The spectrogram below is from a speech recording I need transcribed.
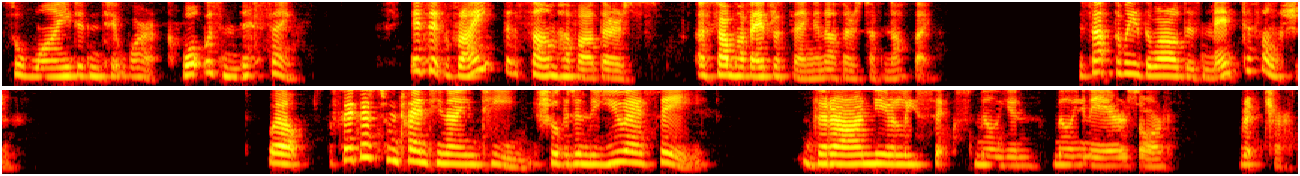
So why didn't it work? What was missing? Is it right that some have others, uh, some have everything and others have nothing? Is that the way the world is meant to function? Well, figures from 2019 show that in the USA, there are nearly 6 million millionaires or richer.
